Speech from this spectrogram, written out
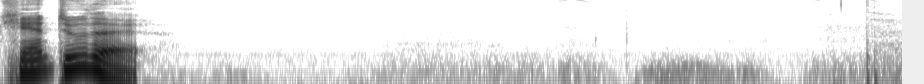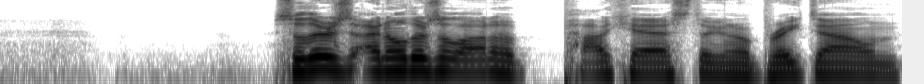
Can't do that. So there's I know there's a lot of podcasts that are going to break down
